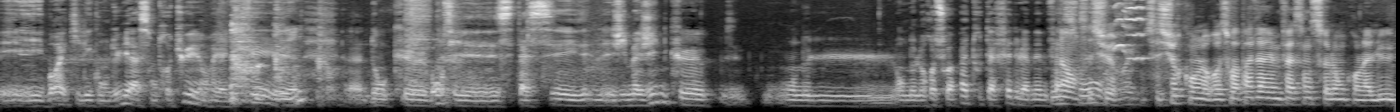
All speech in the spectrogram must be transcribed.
et bon, qui les conduit à s'entretuer en réalité. Euh, donc bon, c'est assez. J'imagine que on ne, on ne le reçoit pas tout à fait de la même façon. Non, c'est sûr. C'est sûr qu'on le reçoit pas de la même façon selon qu'on l'a lu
